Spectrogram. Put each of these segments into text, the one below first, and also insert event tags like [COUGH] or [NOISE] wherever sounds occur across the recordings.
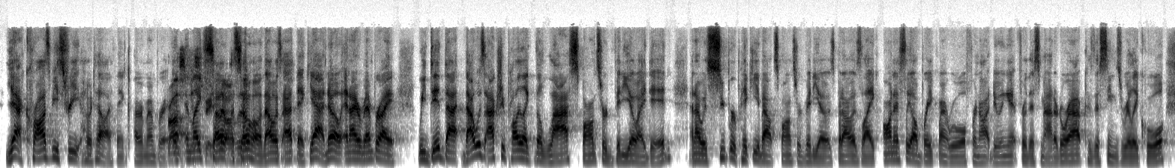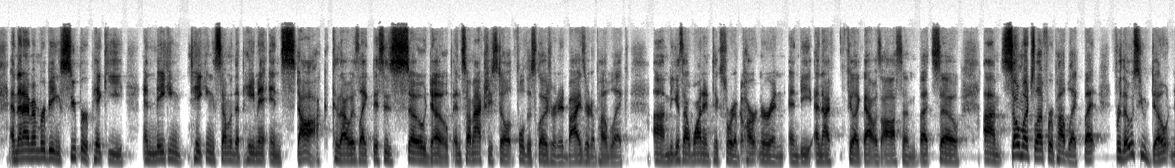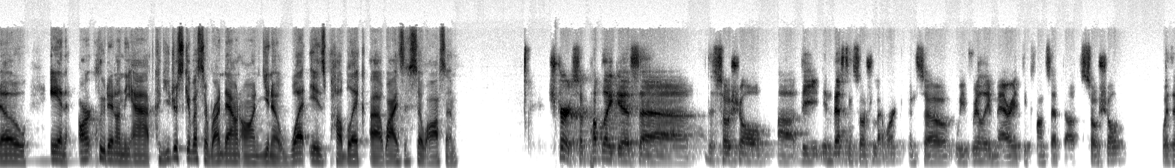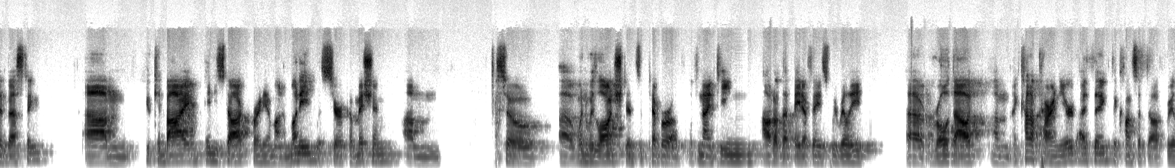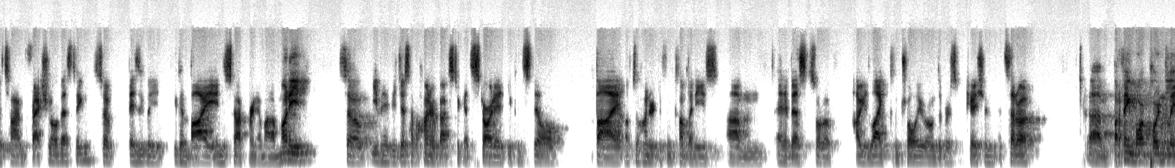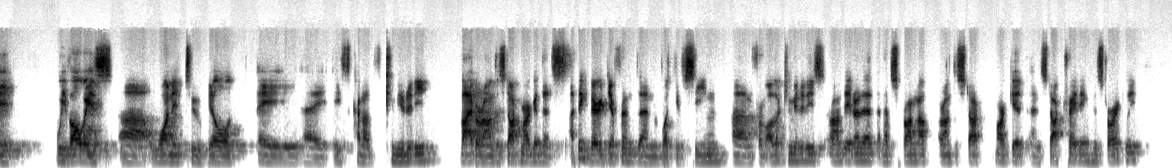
yeah, Crosby Street Hotel, I think I remember it. and, and like so, that Soho, it. that was epic. Yeah, no, and I remember I we did that. That was actually probably like the last sponsored video I did, and I was super picky about sponsored videos. But I was like, honestly, I'll break my rule for not doing it for this Matador app because this seems really cool. And then I remember being super picky and making taking some of the payment in stock because I was like, this is so dope. And so I'm actually still full disclosure an advisor to public um, because I wanted to sort of partner and and be, and I feel like that was awesome. But so um, so much love for public public. But for those who don't know and aren't clued in on the app, could you just give us a rundown on, you know, what is public? Uh, why is this so awesome? Sure. So Public is uh, the social, uh, the investing social network, and so we've really married the concept of social with investing. Um, you can buy any stock for any amount of money with zero commission. Um, so uh, when we launched in September of, of 19, out of that beta phase, we really uh, rolled out um, and kind of pioneered, I think, the concept of real-time fractional investing. So basically, you can buy any stock for any amount of money. So even if you just have hundred bucks to get started, you can still buy up to 100 different companies um, and invest sort of how you like, control your own diversification, etc. Um, but I think more importantly, we've always uh, wanted to build a, a, a kind of community vibe around the stock market that's I think very different than what you've seen um, from other communities around the internet that have sprung up around the stock market and stock trading historically,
